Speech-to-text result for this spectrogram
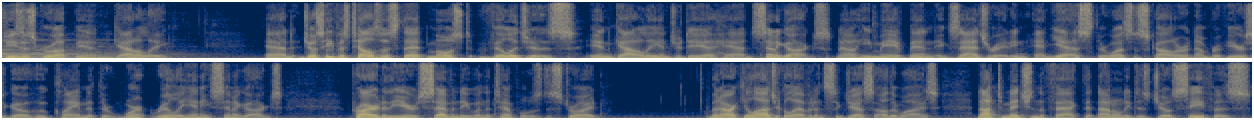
Jesus grew up in Galilee. And Josephus tells us that most villages in Galilee and Judea had synagogues. Now, he may have been exaggerating, and yes, there was a scholar a number of years ago who claimed that there weren't really any synagogues prior to the year 70 when the temple was destroyed. But archaeological evidence suggests otherwise, not to mention the fact that not only does Josephus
